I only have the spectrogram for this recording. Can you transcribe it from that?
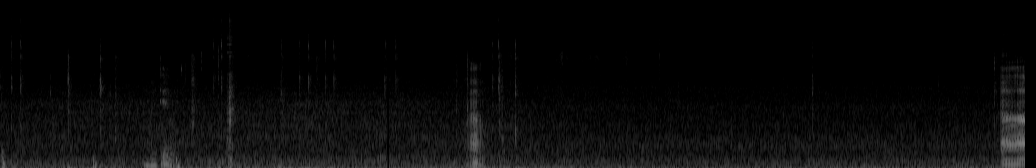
What do I do? Oh. Um.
